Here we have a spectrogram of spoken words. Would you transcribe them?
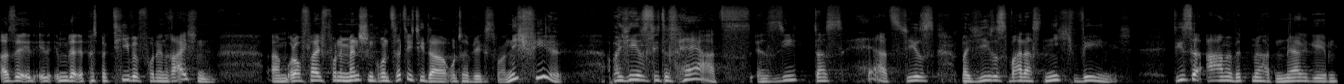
also in, in der Perspektive von den Reichen ähm, oder vielleicht von den Menschen grundsätzlich, die da unterwegs waren. Nicht viel. Aber Jesus sieht das Herz. Er sieht das Herz. Jesus, bei Jesus war das nicht wenig. Diese arme Witwe hat mehr gegeben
